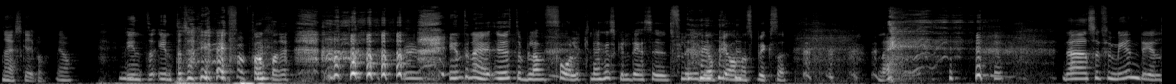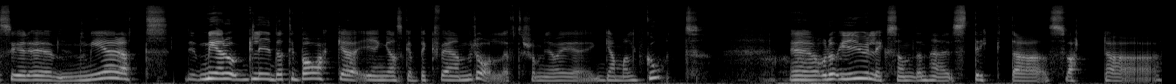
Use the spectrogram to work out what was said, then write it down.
När jag skriver, ja. Inte, inte när jag är författare. inte när jag är ute bland folk. Nej, hur skulle det se ut? Flyga och pyjamasbyxor. Nej, alltså för min del så är det mer att, mer att glida tillbaka i en ganska bekväm roll eftersom jag är gammal got. Eh, och då är ju liksom den här strikta svarta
